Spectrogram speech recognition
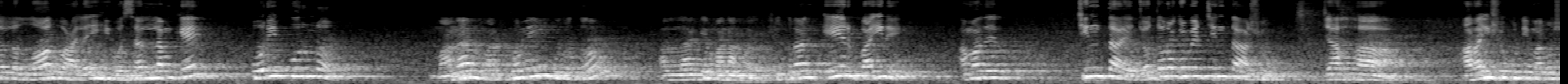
সাল্লাহ আলাইহি ওয়াসাল্লামকে পরিপূর্ণ মানার মাধ্যমেই মূলত আল্লাহকে মানা হয়। সুতরাং এর বাইরে আমাদের চিন্তায় যত রকমের চিন্তা আসুক, যাহা আড়াইশো কোটি মানুষ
